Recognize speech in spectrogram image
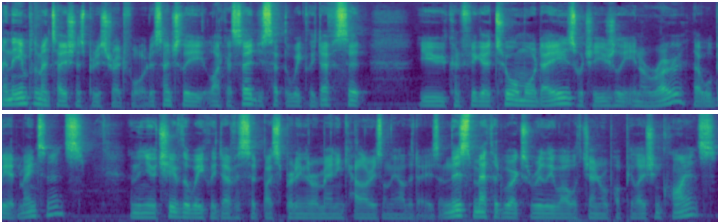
And the implementation is pretty straightforward. Essentially, like I said, you set the weekly deficit, you configure two or more days, which are usually in a row, that will be at maintenance, and then you achieve the weekly deficit by spreading the remaining calories on the other days. And this method works really well with general population clients,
